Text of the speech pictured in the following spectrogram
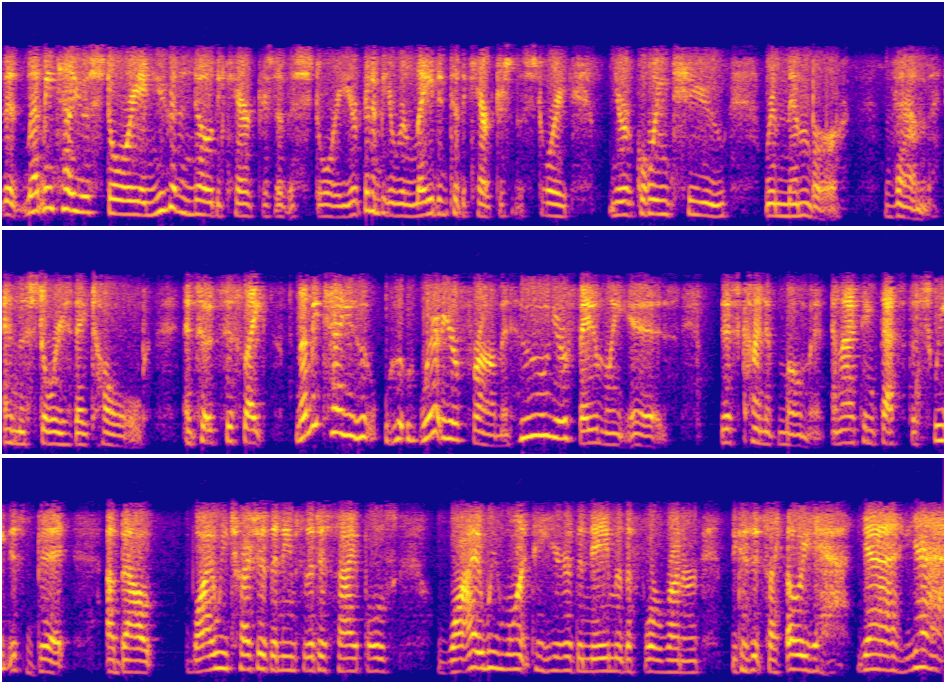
the let me tell you a story, and you're going to know the characters of the story. You're going to be related to the characters of the story. You're going to remember them and the stories they told. And so it's just like, let me tell you who, who, where you're from and who your family is. This kind of moment, and I think that's the sweetest bit about why we treasure the names of the disciples, why we want to hear the name of the forerunner because it's like, oh yeah, yeah, yeah,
